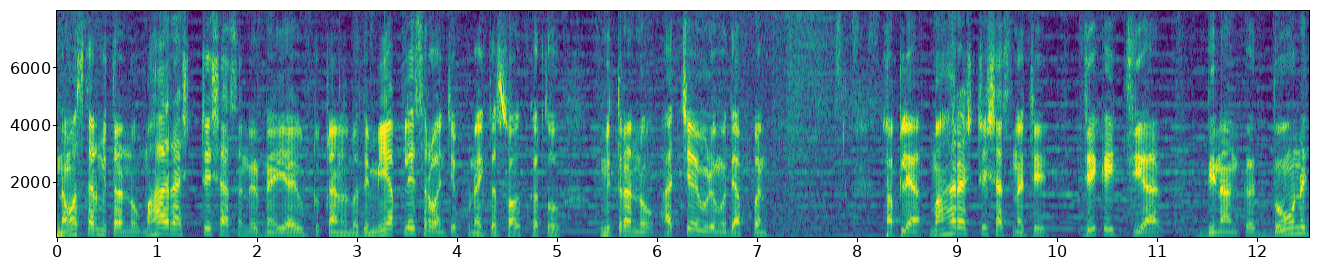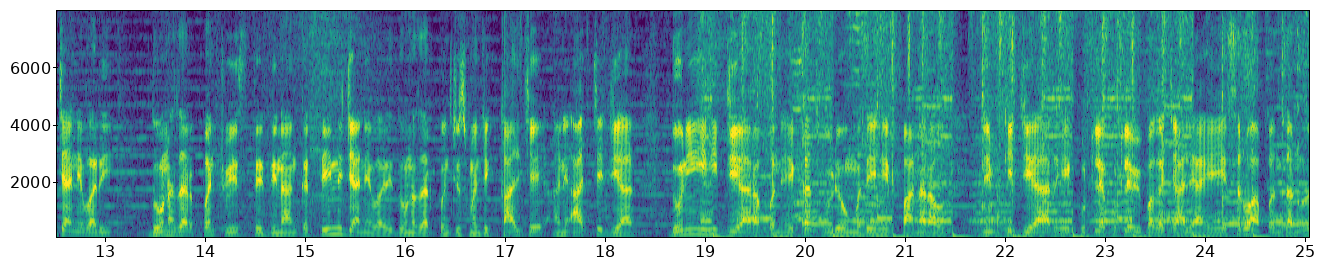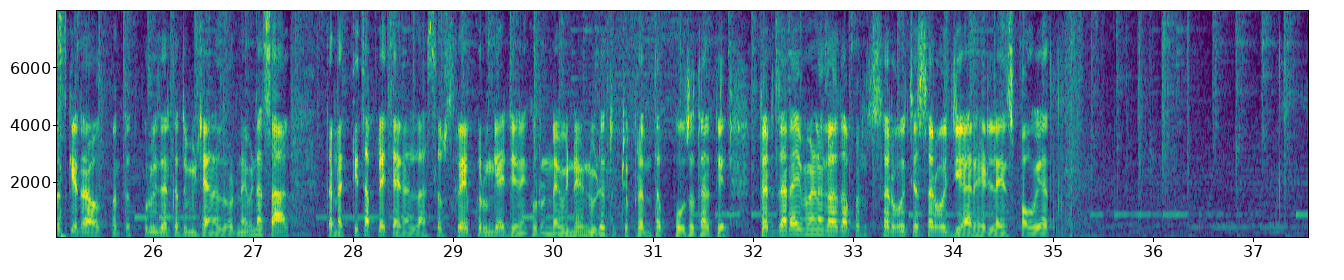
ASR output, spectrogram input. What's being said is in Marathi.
नमस्कार मित्रांनो महाराष्ट्र शासन निर्णय या यूट्यूब चॅनलमध्ये मी आपले सर्वांचे पुन्हा एकदा स्वागत करतो. मित्रांनो आजच्या व्हिडिओमध्ये आपण आपल्या महाराष्ट्र शासनाचे जे काही जी आर दिनांक दोन जानेवारी दोन हजार पंचवीस ते दिनांक तीन जानेवारी दोन हजार पंचवीस म्हणजे कालचे आणि आजचे जी आर दोन्हीही जी आर आपण एकाच व्हिडिओमध्ये हे पाहणार आहोत. नेमकी जी आर हे कुठल्या कुठल्या विभागाचे आले आहे हे सर्व आपण जाणूनच घेणार आहोत. पण तत्पूर्वी जर का तुम्ही चॅनलवर नवीन असाल तर नक्कीच आपल्या चॅनलला सबस्क्राईब करून घ्या जेणेकरून नवीन नवीन व्हिडिओ तुमच्यापर्यंत पोहोचत राहतील. तर जराही वेळ घालत आपण सर्वच्या सर्व जी आर हेडलाईन्स पाहूयात.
